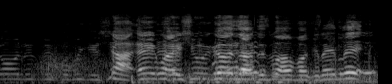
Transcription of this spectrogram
Let's go in this bitch before we get shot. Everybody shooting guns out this motherfucker. They lit.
